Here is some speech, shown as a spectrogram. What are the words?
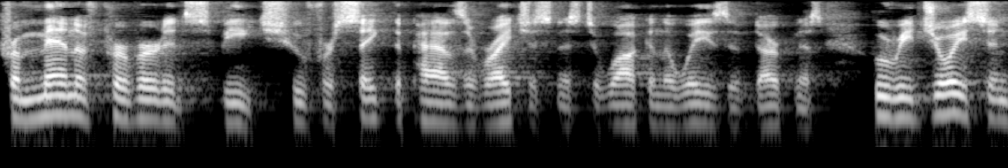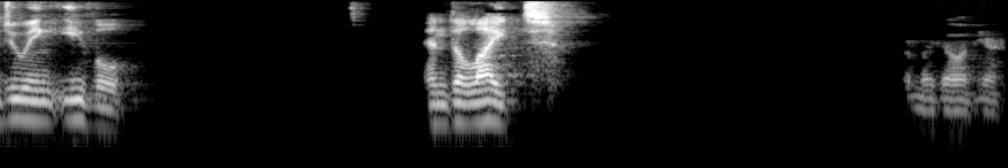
from men of perverted speech who forsake the paths of righteousness to walk in the ways of darkness, who rejoice in doing evil and delight. Where am I going here?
